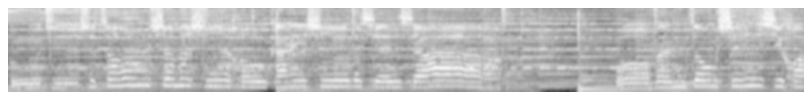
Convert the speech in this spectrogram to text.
不知是从什么时候开始的现象，我们总是喜欢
